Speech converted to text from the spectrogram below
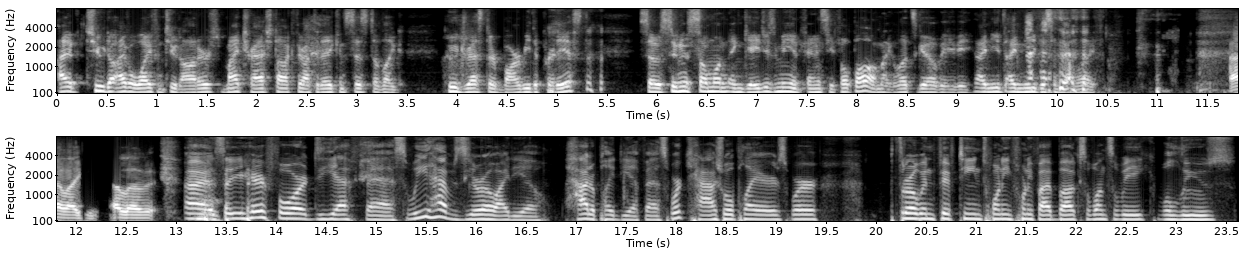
I have two. I have a wife and two daughters. My trash talk throughout the day consists of like who dressed their Barbie the prettiest." so as soon as someone engages me in fantasy football, I'm like, "Let's go, baby! I need I need this in my life." I like it. I love it. All right, so you're here for DFS. We have zero idea how to play DFS. We're casual players. We're throwing 15, 20, 25 bucks once a week. We'll lose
